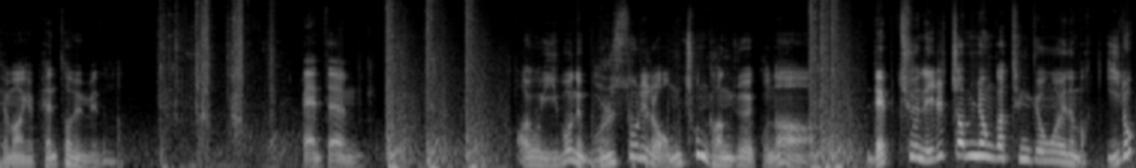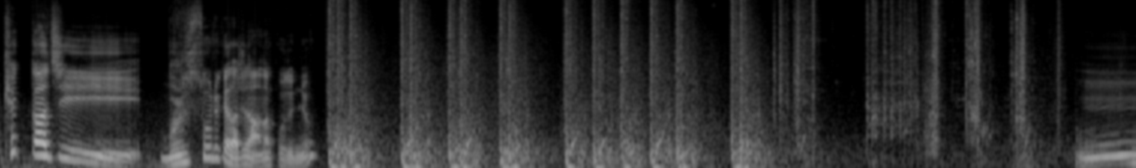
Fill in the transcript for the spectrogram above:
대망의 팬텀입니다. 팬텀. 아이고 이번에 물소리를 엄청 강조했구나. 넵튠 1.0 같은 경우에는 막 이렇게까지 물소리가 나진 않았거든요? 음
